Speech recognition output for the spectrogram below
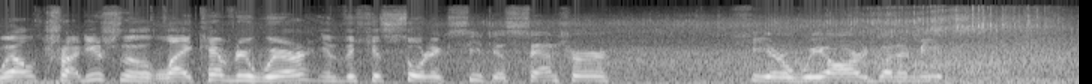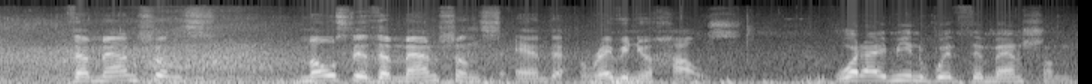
Well, traditionally, like everywhere in the historic city center, here we are gonna meet the mansions, mostly the mansions and revenue house. What I mean with the mansion,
